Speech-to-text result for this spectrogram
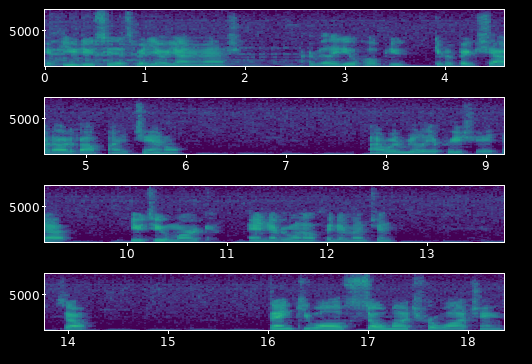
if you do see this video, Yamimash, I really do hope you give a big shout out about my channel. I would really appreciate that. You too, Mark, and everyone else I did mention. So, thank you all so much for watching.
